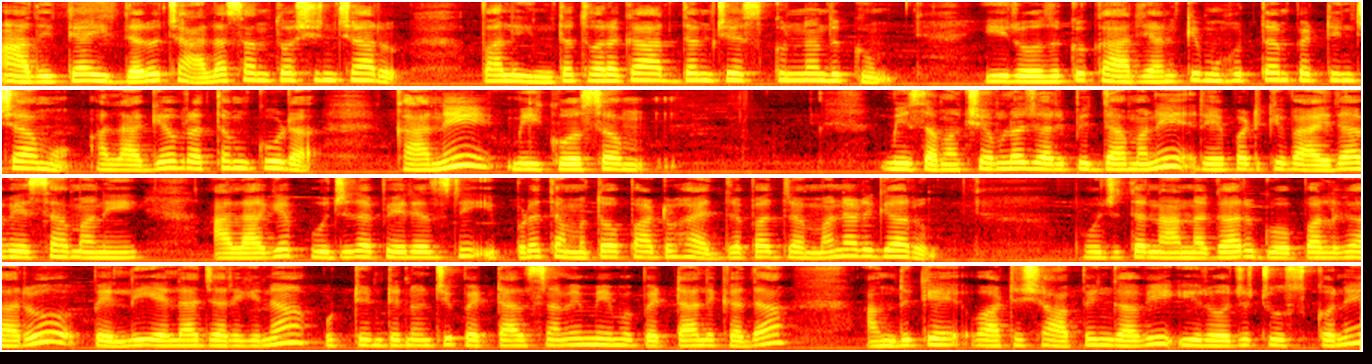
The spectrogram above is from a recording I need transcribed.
ఆదిత్య ఇద్దరు చాలా సంతోషించారు. వాళ్ళు ఇంత త్వరగా అర్థం చేసుకున్నందుకు ఈ రోజుకు కార్యానికి ముహూర్తం పెట్టించాము. అలాగే వ్రతం కూడా. కానీ మీకోసం మీ సమక్షంలో జరిపిద్దామని రేపటికి వాయిదా వేశామని అలాగే పూజిత పేరెంట్స్ని ఇప్పుడే తమతో పాటు హైదరాబాద్ రమ్మని అడిగారు. పూజిత నాన్నగారు గోపాల్ గారు పెళ్ళి ఎలా జరిగినా పుట్టింటి నుంచి పెట్టాల్సినవి మేము పెట్టాలి కదా. అందుకే వాటి షాపింగ్ అవి ఈరోజు చూసుకొని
